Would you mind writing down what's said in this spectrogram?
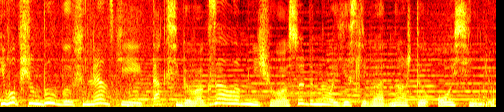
И, в общем, был бы финляндский так себе вокзалом, ничего особенного, если бы однажды осенью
